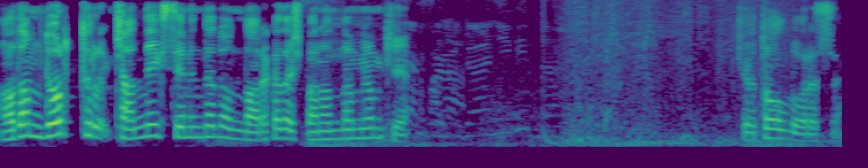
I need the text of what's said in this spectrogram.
Adam 4 tır kendi ekseninde döndü arkadaş. Ben anlamıyorum ki. Kötü oldu orası.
